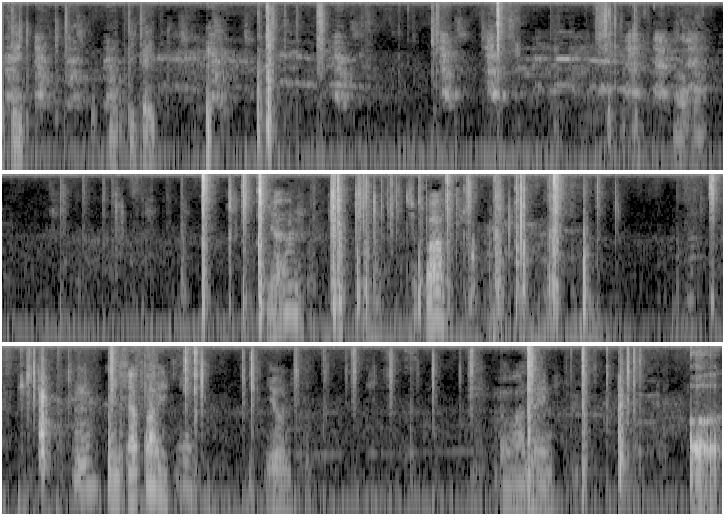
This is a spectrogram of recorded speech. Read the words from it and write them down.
Pitit. Pitit. Yan. Isa pa. Hmm, isa pa eh. Yun. Awa na yun. Oh.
